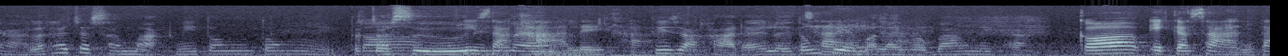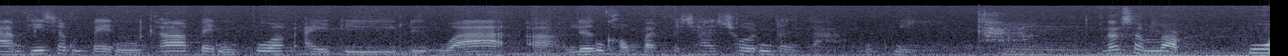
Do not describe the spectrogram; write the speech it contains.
ค่ะแล้วถ้าจะสมัครนี่ต้องต้องก็จะซื้อที่สาขาใช่ไหมเลยค่ะ ที่สาขาได้เลยต้องใช่เตรียมอะไรค่ะมาบ้างไหมคะก็เอกสารตามที่จำเป็นก็เป็นพวก ID หรือว่าเอ่อเรื่องของบัตรประชาชนต่างๆ พวกนี้ค่ะอืมแล้วสำหรับผู้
